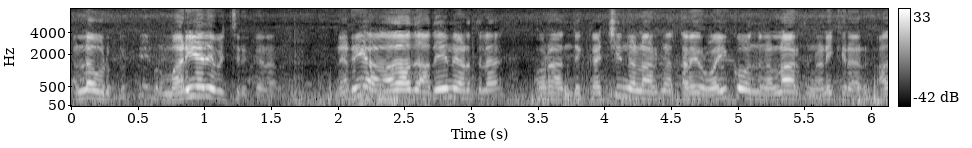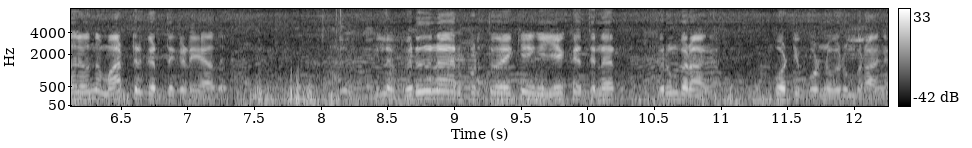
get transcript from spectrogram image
நல்ல ஒரு ஒரு மரியாதை வச்சிருக்கிறார். நிறைய அதாவது அதே நேரத்தில் அவர் அந்த கட்சி நல்லா இருக்குன்னா தலைவர் வைகோ வந்து நல்லா இருக்குன்னு நினைக்கிறாரு. அதில் வந்து மாற்று கருத்து கிடையாது. இல்லை விருதுநகர் பொறுத்த வரைக்கும் எங்கள் இயக்கத்தினர் விரும்புகிறாங்க போட்டி போடணும் விரும்புகிறாங்க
